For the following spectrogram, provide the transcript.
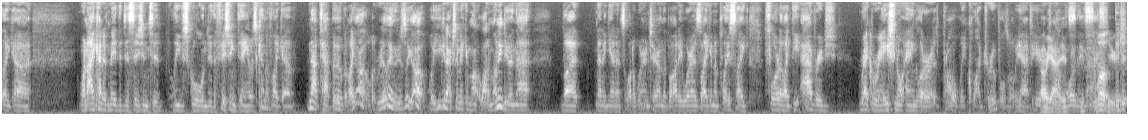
Like uh, when I kind of made the decision to leave school and do the fishing thing, it was kind of like a not taboo, but like, oh, really? And it's like, oh, well, you can actually make a lot of money doing that, but then again, it's a lot of wear and tear on the body. Whereas, like in a place like Florida, like the average recreational angler is probably quadruples what we have here. Oh, yeah, not it's- more than it's- that. Well, huge, they just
